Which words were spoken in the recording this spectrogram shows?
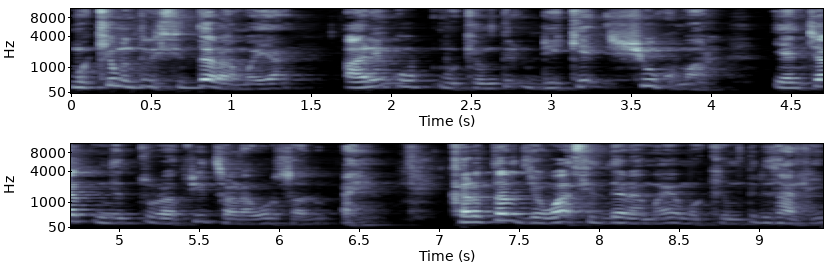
मुख्यमंत्री सिद्धरामय्या आणि उपमुख्यमंत्री डी के शिवकुमार यांच्यात नेतृत्वाची चढाओढ चालू आहे. खरं तर जेव्हा सिद्धरामय्या मुख्यमंत्री झाले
